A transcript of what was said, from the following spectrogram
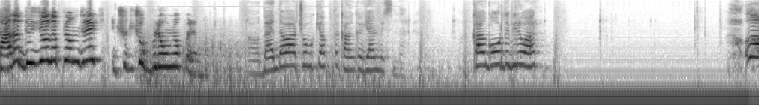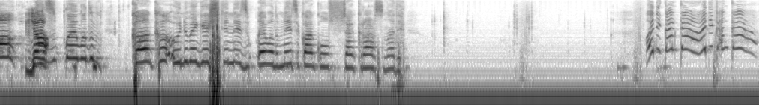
Kanka düz yol yapıyorum direkt. Çünkü çok bloğum yok benim. Tamam bende var çabuk yap da kanka gelmesinler. Kanka orada biri var. Aa, Ya- ya zıplayamadım. Kanka önüme geçtiğinde zıplayamadım. Neyse kanka olsun sen kırarsın hadi. Hadi kanka hadi kanka.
